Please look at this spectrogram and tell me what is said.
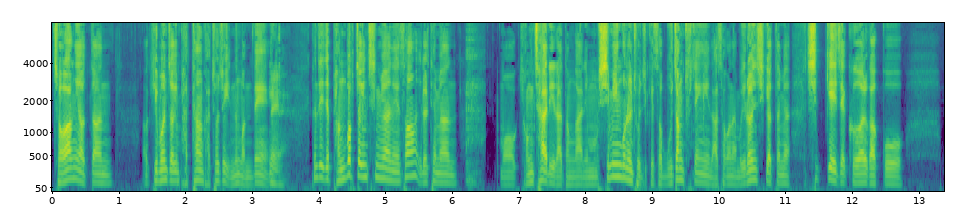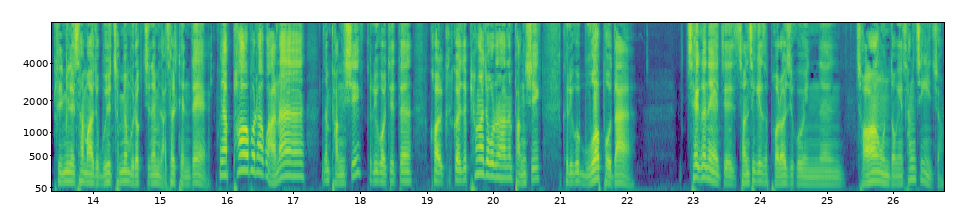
저항의 어떤 어, 기본적인 바탕은 갖춰져 있는 건데 네. 근데 이제 방법적인 측면에서 이를테면 뭐 경찰이라던가 아니면 뭐 시민군을 조직해서 무장 투쟁에 나서거나 뭐 이런 식이었다면 쉽게 이제 그걸 갖고 빌미를 삼아가지고 무 전면 무력 진압에 나설 텐데 그냥 파업을 하고 안 하는 방식 그리고 어쨌든 걸 그거에서 평화적으로 하는 방식 그리고 무엇보다 최근에 이제 전 세계에서 벌어지고 있는 저항 운동의 상징이죠.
